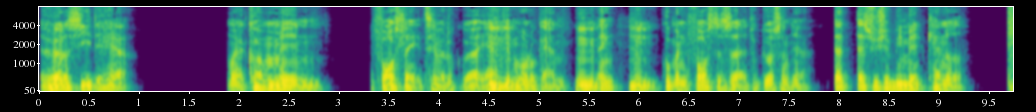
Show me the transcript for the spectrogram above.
jeg hører dig sige det her, må jeg komme med en, et forslag til, hvad du gør? Ja, Mm. det må du gerne. Mm. Ikke? Mm. Kunne man forestille sig, at du gjorde sådan her? Der, der synes jeg, at vi mænd kan noget.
